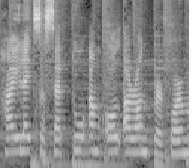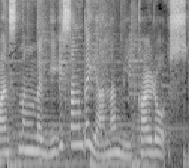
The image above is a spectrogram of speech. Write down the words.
Highlight sa set 2 ang all-around performance ng nag-iisang Diana May Carlos.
